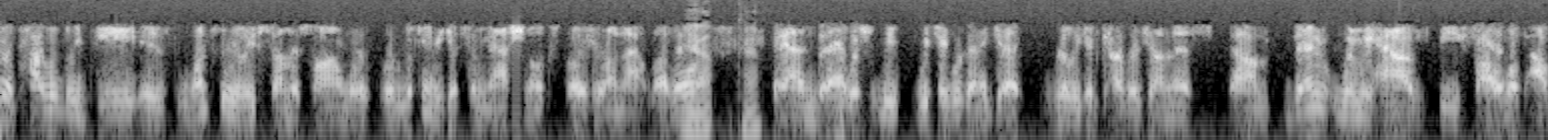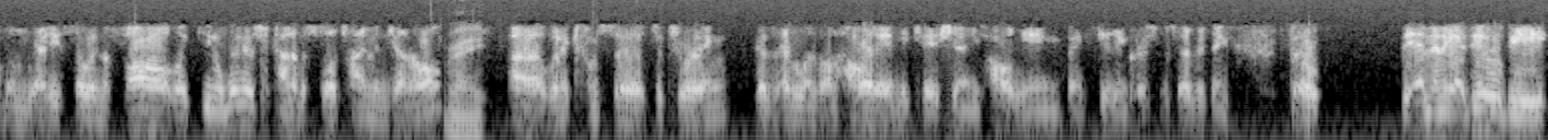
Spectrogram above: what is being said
would probably be is once we release Summer Song, we're, we're looking to get some national exposure on that level. Yeah. Okay. And uh, which we, we think we're going to get really good coverage on this. Um, then when we have the follow-up album ready, so in the fall, like, you know, winters are kind of a slow time in general Right. uh, when it comes to, to touring because everyone's on holiday and vacation, Halloween, Thanksgiving, Christmas, everything. So, the, and then the idea will be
